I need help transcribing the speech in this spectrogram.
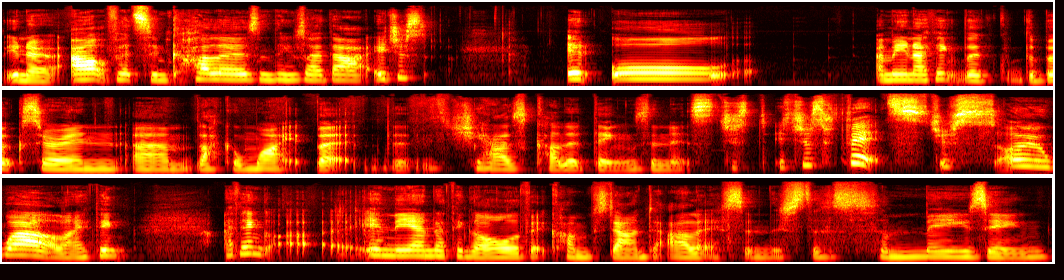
you know outfits and colors and things like that it just it all I mean, I think the the books are in um, black and white, but the, she has colored things, and it's just it just fits just so well. And I think, I think uh, in the end, I think all of it comes down to Alice and this this amazing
